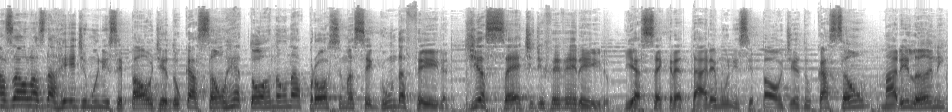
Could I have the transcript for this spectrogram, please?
As aulas da Rede Municipal de Educação retornam na próxima segunda-feira, dia 7 de fevereiro, e a secretária municipal de Educação, Marilane,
